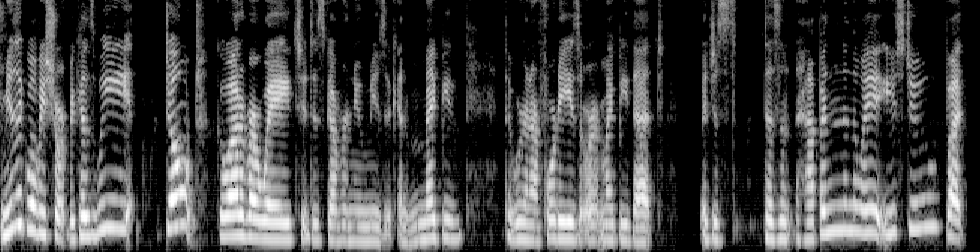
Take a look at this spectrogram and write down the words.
Music will be short because we don't go out of our way to discover new music. And it might be that we're in our 40s or it might be that it just doesn't happen in the way it used to. But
